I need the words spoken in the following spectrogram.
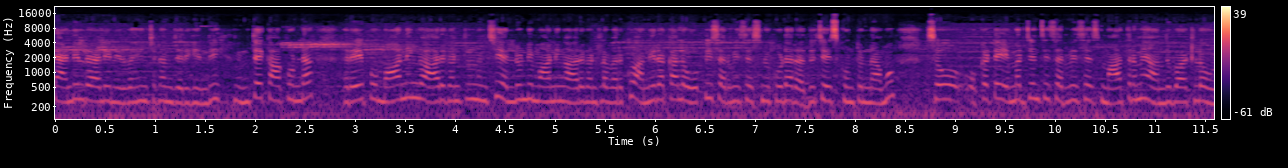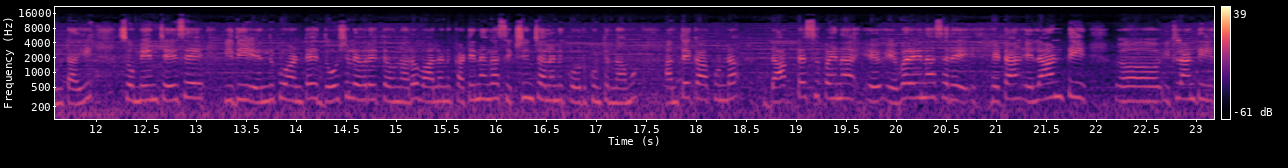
క్యాండిల్ ర్యాలీ నిర్వహించడం జరిగింది. ఇంతే కాకుండా రేపు మార్నింగ్ ఆరు గంటల నుంచి ఎల్లుండి మార్నింగ్ ఆరు గంటల వరకు అన్ని రకాల ఓపీ సర్వీసెస్ను కూడా రద్దు చేసుకుంటున్నాము. సో ఒకటే ఎమర్జెన్సీ సర్వీసెస్ మాత్రమే అందుబాటులో ఉంటాయి. సో మేము చేసే ఇది ఎందుకు అంటే దోషులు ఎవరైతే ఉన్నారో వాళ్ళని కఠినంగా శిక్షించాలని కోరుకుంటున్నాము. అంతేకాకుండా డాక్టర్స్ పైన ఎ- ఎవరైనా సరే ఎటా ఎలాంటి ఇట్లాంటి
